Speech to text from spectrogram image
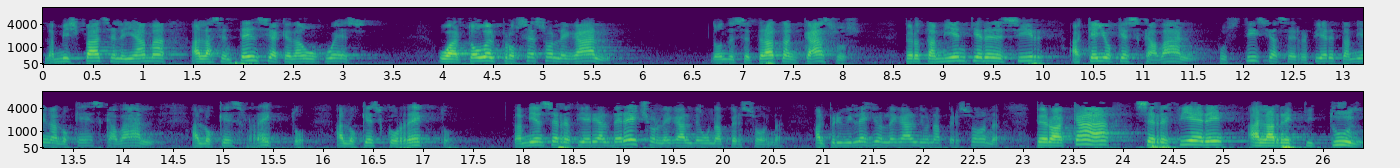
la mishpat se le llama a la sentencia que da un juez o a todo el proceso legal donde se tratan casos, pero también quiere decir aquello que es cabal. Justicia se refiere también a lo que es cabal, a lo que es recto, a lo que es correcto. También se refiere al derecho legal de una persona, al privilegio legal de una persona. Pero acá se refiere a la rectitud.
